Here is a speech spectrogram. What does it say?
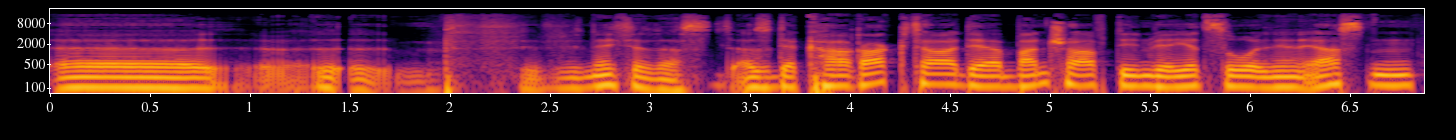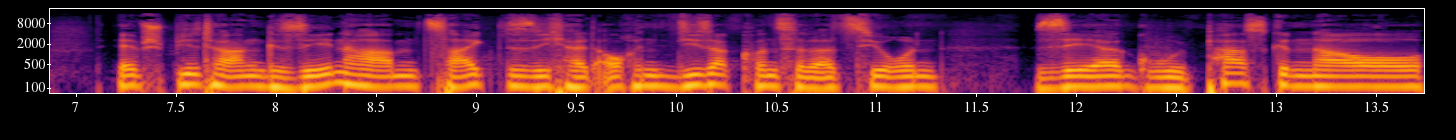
äh, äh, wie nenne ich das? Also der Charakter der Mannschaft, den wir jetzt so in den ersten elf Spieltagen gesehen haben, zeigte sich halt auch in dieser Konstellation sehr gut. Passgenau,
